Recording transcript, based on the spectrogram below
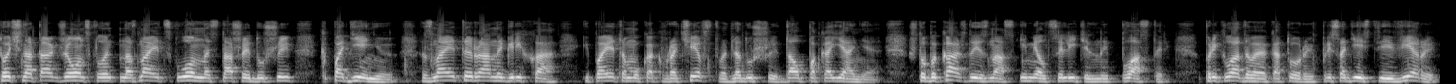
Точно так же Он знает склонность нашей души к падению, знает и раны греха, и поэтому, как врачевство для души, дал покаяние, чтобы каждый из нас имел целительный пластырь, прикладывая который при содействии веры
